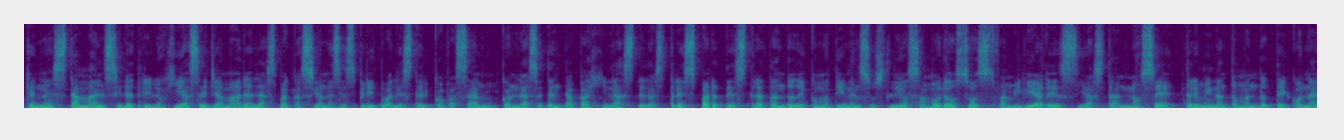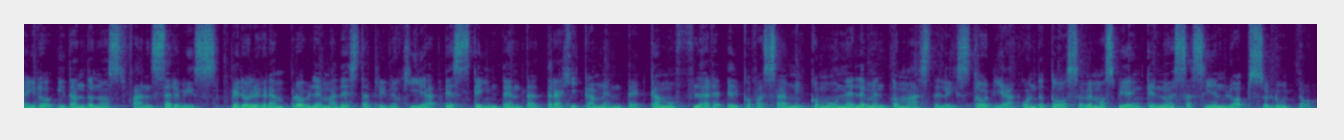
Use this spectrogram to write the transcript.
que no está mal si la trilogía se llamara Las vacaciones espirituales del Kobasami, con las 70 páginas de las tres partes tratando de cómo tienen sus líos amorosos, familiares, y hasta, no sé, terminan tomando té con Airo y dándonos fanservice. Pero el gran problema de esta trilogía es que intenta trágicamente camuflar el Kofasami como un elemento más de la historia, cuando todos sabemos bien que no es así en lo absoluto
